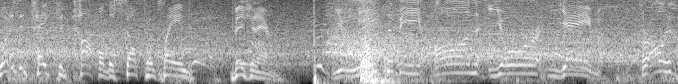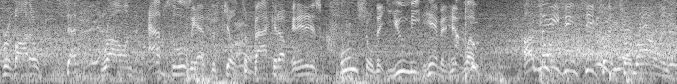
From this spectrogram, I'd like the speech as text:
What does it take to topple the self-proclaimed visionary? You need to be on your game. For all his bravado, Seth Rollins absolutely has the skills to back it up, and it is crucial that you meet him at his level. Amazing sequence from Rollins.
